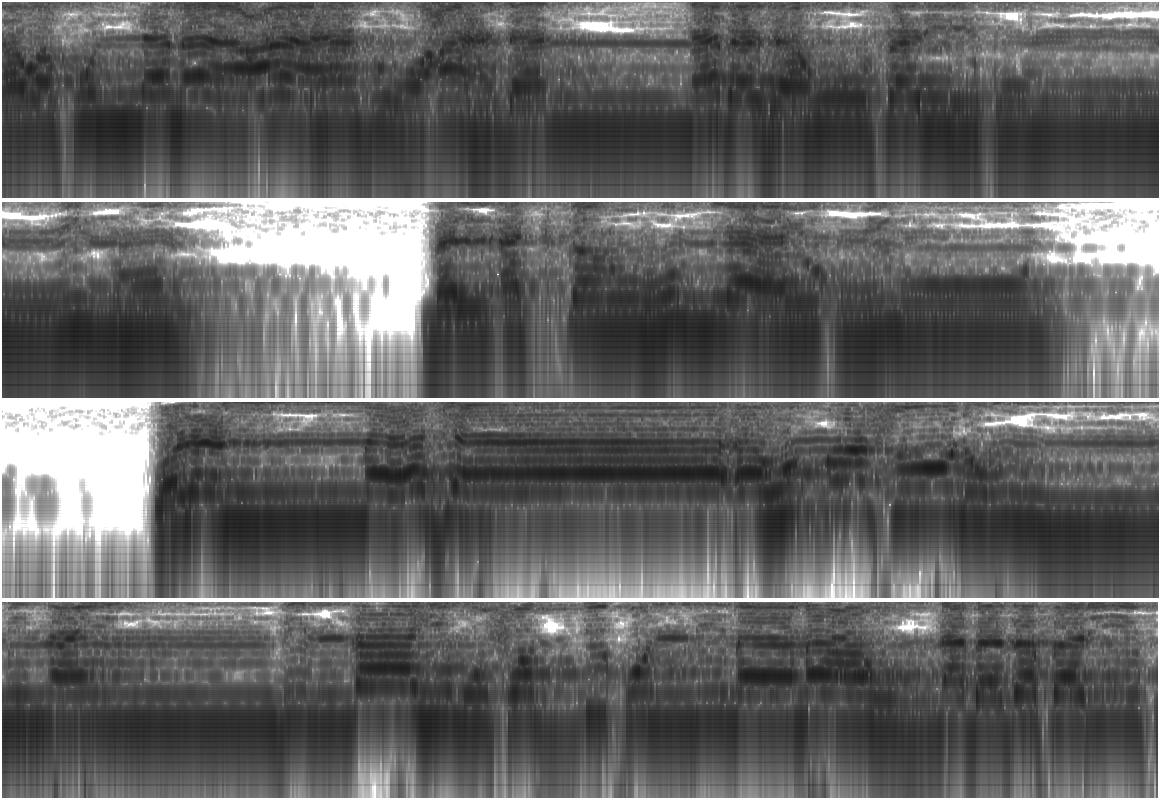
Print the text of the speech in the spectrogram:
أَوَ كُلَّمَا عَاهَدُوا عَهْدًا نَبَذَهُ فَرِيقٌ مِنْهُمْ بَلْ أَكْثَرُهُمْ لَا يُؤْمِنُونَ وَلَمَّا جَاءَهُمْ اللَّهِ مُصَدِّقٌ لِمَا مَعَهُمْ نَبَذَ فَرِيقٌ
